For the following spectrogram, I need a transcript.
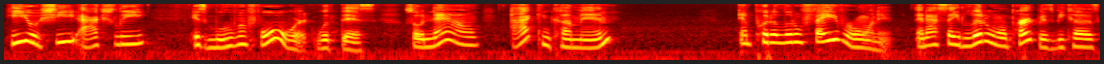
he or she actually is moving forward with this. So now I can come in and put a little favor on it. And I say little on purpose because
